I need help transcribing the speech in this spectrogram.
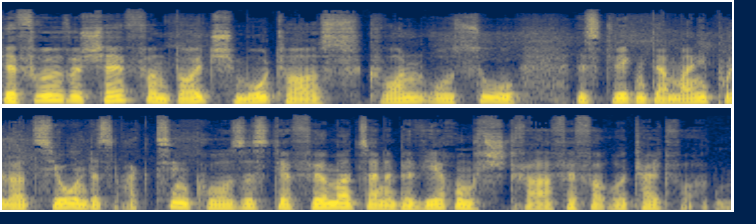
Der frühere Chef von Deutsch Motors, Kwon Oh-soo, ist wegen der Manipulation des Aktienkurses der Firma zu einer Bewährungsstrafe verurteilt worden.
